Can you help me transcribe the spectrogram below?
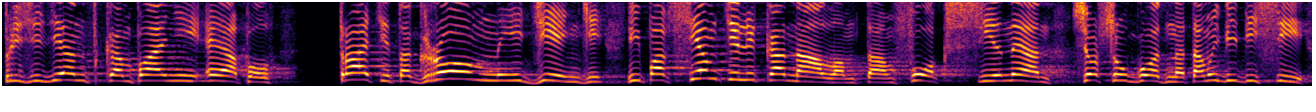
президент компании Apple тратит огромные деньги и по всем телеканалам, там Fox, CNN, все что угодно, там и BBC,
